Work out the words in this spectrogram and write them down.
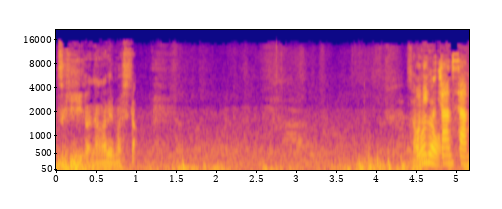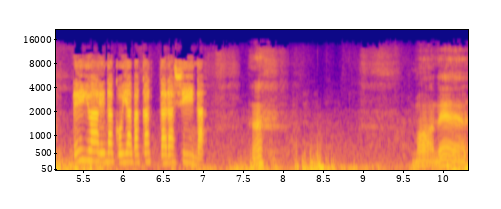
月日が流れましたお肉ちゃんさん、レイヤーえなこやばかったらしいな。まあね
